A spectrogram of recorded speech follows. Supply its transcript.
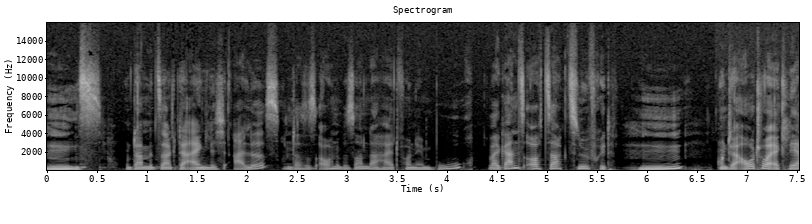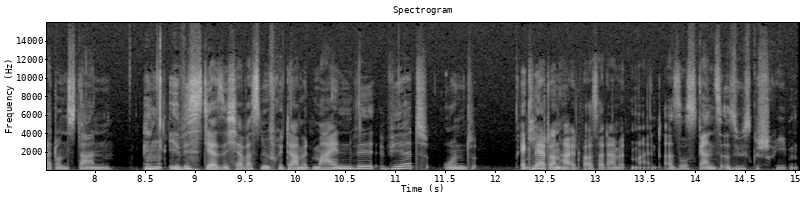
Hms. Und damit sagt er eigentlich alles. Und das ist auch eine Besonderheit von dem Buch, weil ganz oft sagt Snöfried hm. Und der Autor erklärt uns dann, ihr wisst ja sicher, was Snöfried damit meinen will, wird und erklärt dann halt, was er damit meint. Also ist ganz süß geschrieben.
